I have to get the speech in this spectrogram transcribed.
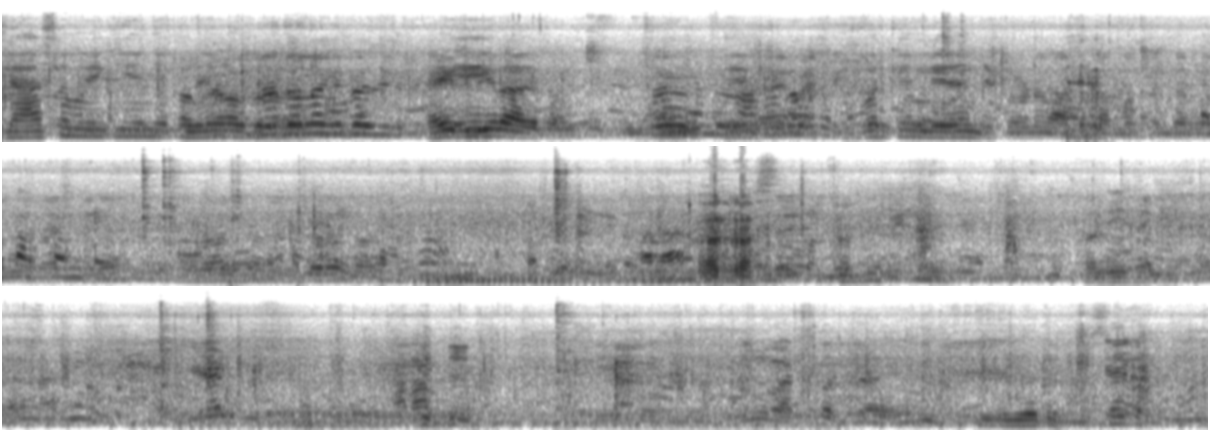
గ్లాస్ లో పోయి ఎవరికేం లేదని చెప్పడం పట్టుకోవచ్చు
